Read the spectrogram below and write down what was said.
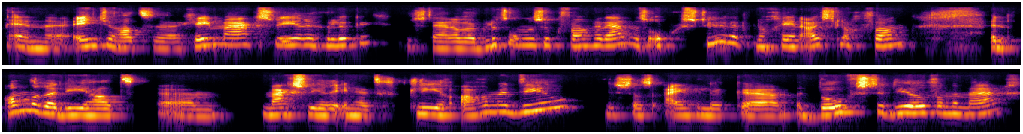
En uh, eentje had uh, geen maagsferen gelukkig. Dus daar hebben we bloedonderzoek van gedaan. Dat is opgestuurd. Daar heb ik nog geen uitslag van. Een andere die had um, maagsferen in het klierarme deel. Dus dat is eigenlijk uh, het bovenste deel van de maag.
